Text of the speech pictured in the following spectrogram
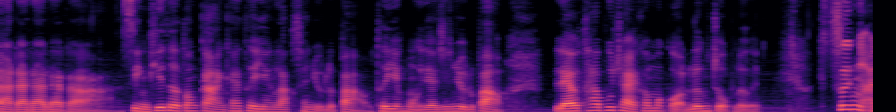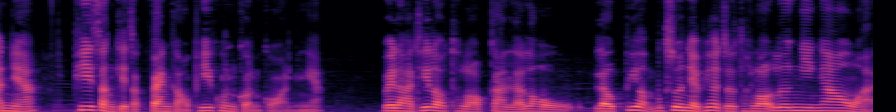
ด่าด่าด่าด่าดาสิ่งที่เธอต้องการแค่เธอยังรักฉันอยู่หรือเปล่า เธอยังห่วงใยฉันอยู่หรือเปล่า แล้วถ้าผู้ชายเข้ามากอดเรื่องจบเลย ซึ่งอันเนี้ยพี่สังเกตจากแฟนเก่าพี่คนก่อนๆอย่างเงี้ย เวลาที่เราทะเลาะกันแล้วเราแล้วพี่ส่วนใหญ่พี่อาจจะทะเลาะเรื่องงี่เง่าอะ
